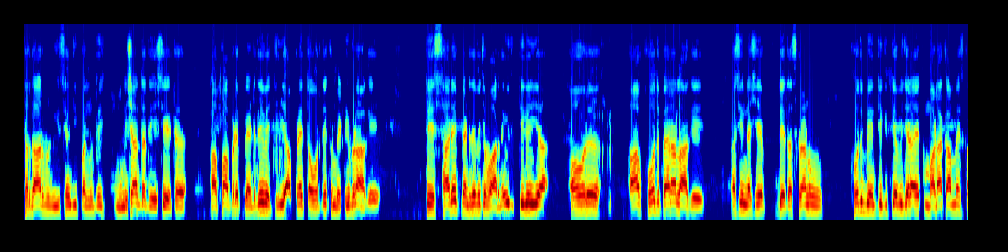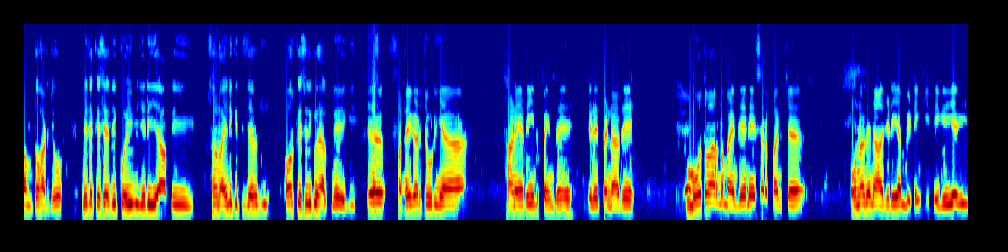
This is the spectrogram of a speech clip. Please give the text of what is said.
ਸਰਦਾਰ ਬਲਬੀਰ ਸਿੰਘ ਜੀ ਪੰਨੂ ਦੇ ਨਿਸ਼ਾਨ ਦਾ ਦੇਸ਼ ਹੇਠ ਆਪਾਂ ਆਪਣੇ ਪਿੰਡ ਦੇ ਵਿੱਚ ਵੀ ਆਪਣੇ ਤੌਰ ਤੇ ਕਮੇਟੀ ਬਣਾ ਕੇ ਤੇ ਸਾਰੇ ਪਿੰਡ ਦੇ ਵਿੱਚ ਵਾਰਨਿੰਗ ਵੀ ਦਿੱਤੀ ਗਈ ਆ ਔਰ ਆਪ ਖੁਦ ਪਹਿਰਾ ਲਾ ਕੇ ਅਸੀਂ ਨਸ਼ੇ ਦੇ ਤਸਕਰਾਂ ਨੂੰ ਖੁਦ ਬੇਨਤੀ ਕੀਤੀ ਆ ਵੀ ਜਿਹੜਾ ਇੱਕ ਮਾੜਾ ਕੰਮ ਇਸ ਕੰਮ ਤੋਂ ਹਟ ਜਾਓ, ਨਹੀਂ ਤੇ ਕਿਸੇ ਦੀ ਕੋਈ ਵੀ ਜਿਹੜੀ ਆ ਵੀ ਸੁਣਵਾਈ ਨਹੀਂ ਕੀਤੀ ਜਾਵੇਗੀ ਔਰ ਕਿਸੇ ਦੀ ਕੋਈ ਹੈਲਪ ਨਹੀਂ ਹੋਏਗੀ। ਇਹ ਫਤਿਹਗੜ੍ਹ ਚੂੜੀਆਂ ਥਾਣੇ ਅਧੀਨ ਪੈਂਦੇ, ਜਿਹੜੇ ਪਿੰਡਾਂ ਦੇ ਮੋਤਵਾਰ ਨੁਮਾਇੰਦੇ ਨੇ, ਸਰਪੰਚ, ਉਹਨਾਂ ਦੇ ਨਾਲ ਜਿਹੜੀ ਆ ਮੀਟਿੰਗ ਕੀਤੀ ਗਈ ਹੈਗੀ।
